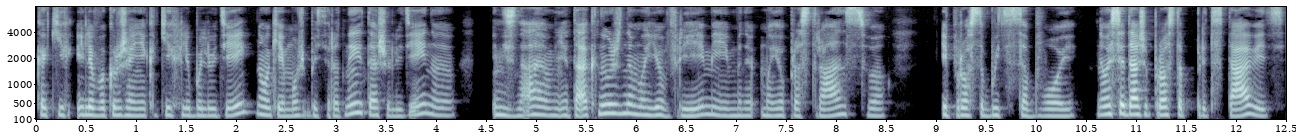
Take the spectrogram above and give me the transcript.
каких или в окружении каких-либо людей. Ну, окей, может быть, родных даже людей, но не знаю, мне так нужно моё время и моё пространство, и просто быть с собой. Но если даже просто представить,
